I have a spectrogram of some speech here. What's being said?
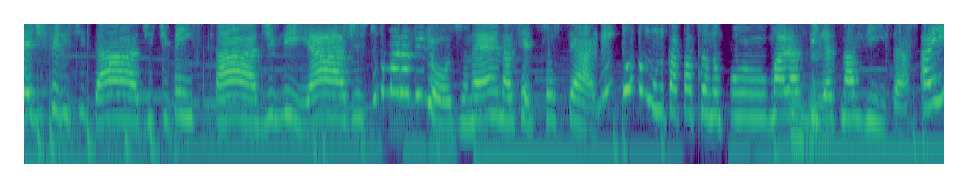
é de felicidade, de bem-estar, de viagens, tudo maravilhoso, né? Nas redes sociais. Nem todo mundo tá passando por maravilhas uhum. na vida. Aí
